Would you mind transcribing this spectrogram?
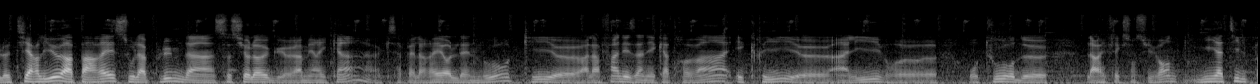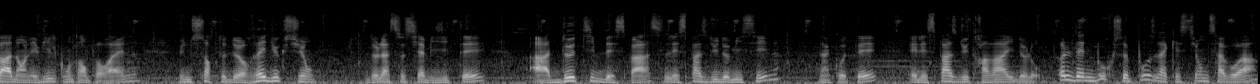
Le tiers-lieu apparaît sous la plume d'un sociologue américain euh, qui s'appelle Ray Oldenburg qui, euh, à la fin des années 80, écrit euh, un livre autour de la réflexion suivante. N'y a-t-il pas dans les villes contemporaines une sorte de réduction de la sociabilité à deux types d'espaces, l'espace du domicile d'un côté et l'espace du travail de l'autre? Oldenburg se pose la question de savoir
